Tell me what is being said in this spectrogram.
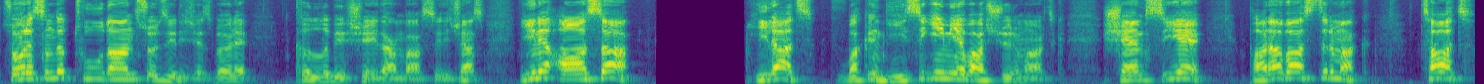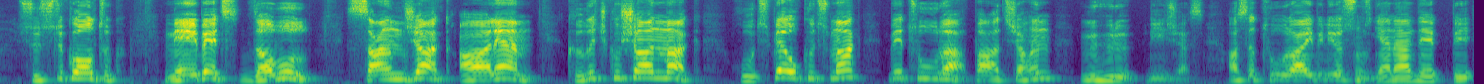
Sonrasında Tuğ'dan söz edeceğiz. Böyle kıllı bir şeyden bahsedeceğiz. Yine asa, hilat. Bakın giysi giymeye başlıyorum artık. Şemsiye, para bastırmak, tat, süslü koltuk, neybet, davul, sancak, alem, kılıç kuşanmak, hutbe okutmak ve Tuğra padişahın mührü diyeceğiz. Aslında Tuğra'yı biliyorsunuz genelde hep bir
